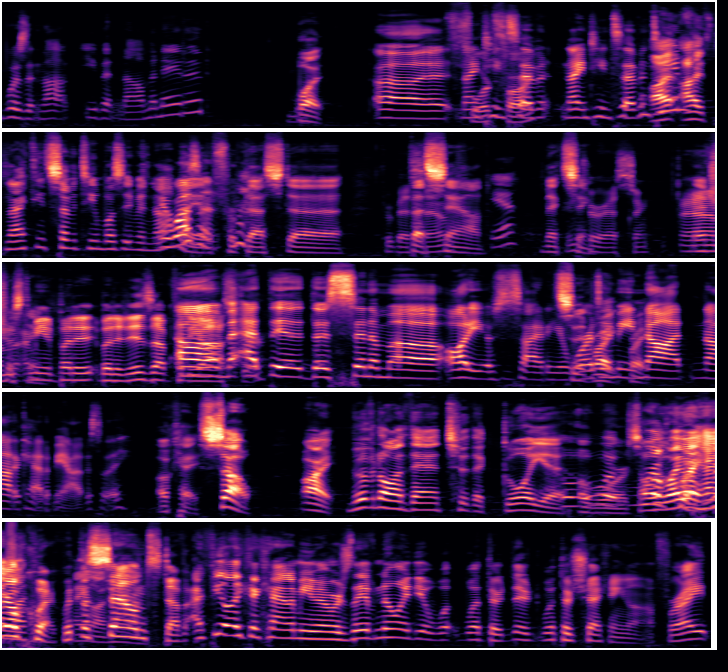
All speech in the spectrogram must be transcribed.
Was it not even nominated? What? Uh, 19, 1917. I, I 1917 wasn't even It nominated wasn't. for best uh, For Best Sound? sound. Yeah. mixing. Interesting. Um, Interesting. I mean, but it, but it is up for the um, Oscar. at the the Cinema Audio Society Ci- Awards. I right, mean, right. not not Academy, obviously. Okay, so all right, moving on then to the Goya Well, Awards. Real oh, wait, quick, wait, real on. quick with Hang the on, sound stuff. I feel like Academy members they have no idea what, what they're, they're what they're checking off, right?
